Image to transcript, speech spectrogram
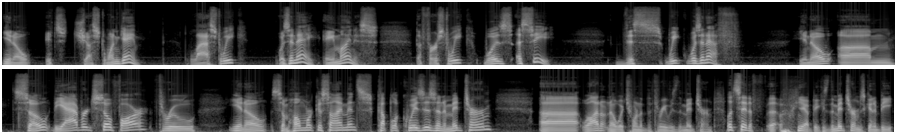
you know, it's just one game. Last week was an A, A minus. The first week was a C. This week was an F. You know, um, so the average so far through, you know, some homework assignments, a couple of quizzes, and a midterm uh, well, I don't know which one of the three was the midterm. Let's say the uh, yeah, because the midterm is going to be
